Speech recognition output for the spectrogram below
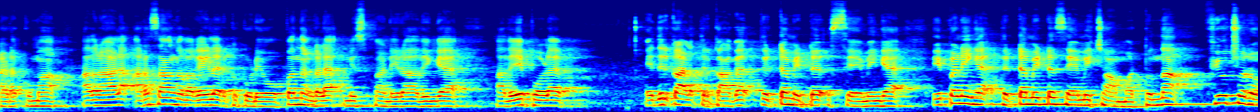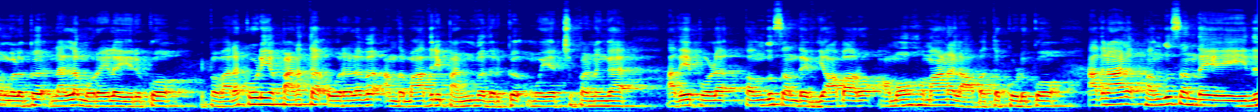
நடக்குமா? அதனால் அரசாங்க வகையில் இருக்கக்கூடிய ஒப்பந்தங்களை மிஸ் பண்ணிடாதீங்க அதே போல் எதிர்காலத்திற்காக திட்டமிட்டு சேமிங்க. இப்போ நீங்கள் திட்டமிட்டு சேமித்தா மட்டும்தான் ஃப்யூச்சர் உங்களுக்கு நல்ல முறையில் இருக்கும். இப்போ வரக்கூடிய பணத்தை ஓரளவு அந்த மாதிரி பண்ணுவதற்கு முயற்சி பண்ணுங்கள் அதே போல் பங்கு சந்தை வியாபாரம் அமோகமான லாபத்தை கொடுக்கும். அதனால் பங்கு சந்தை இது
